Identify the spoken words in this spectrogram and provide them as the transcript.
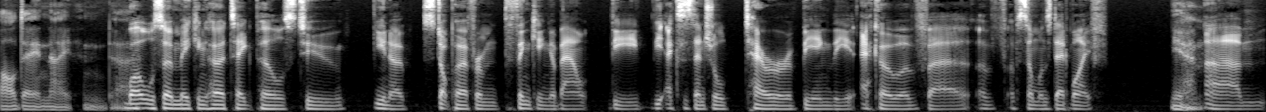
all day and night, and uh, while also making her take pills to you know stop her from thinking about the the existential terror of being the echo of uh of of someone's dead wife yeah, Um,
